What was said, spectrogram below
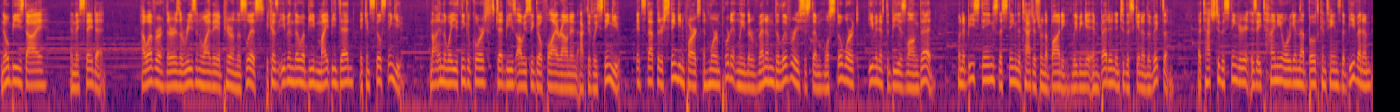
No bees die, and they stay dead. However, there is a reason why they appear on this list, because even though a bee might be dead, it can still sting you. Not in the way you think of course, dead bees obviously go fly around and actively sting you. It's that their stinging parts and more importantly their venom delivery system will still work even if the bee is long dead. When a bee stings, the sting detaches from the body, leaving it embedded into the skin of the victim. Attached to the stinger is a tiny organ that both contains the bee venom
